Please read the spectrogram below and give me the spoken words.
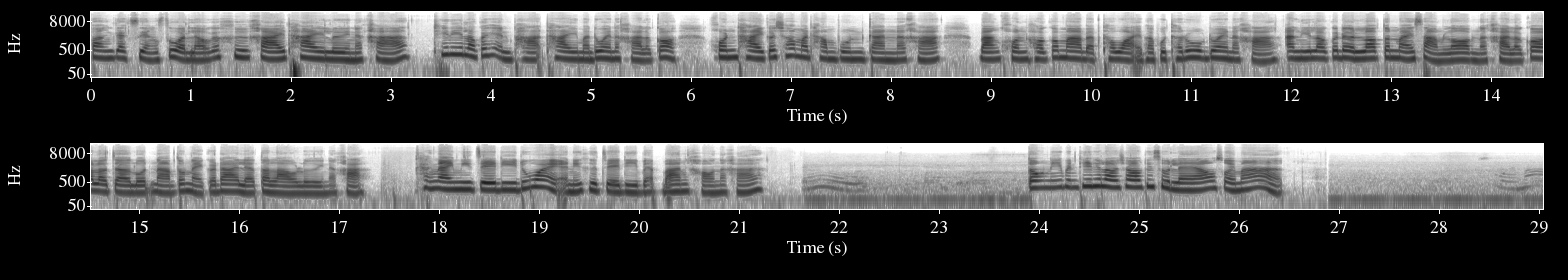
ฟังจากเสียงสวดแล้วก็คือคล้ายไทยเลยนะคะ ที่นี่เราก็เห็นพระไทยมาด้วยนะคะ แล้วก็คนไทยก็ชอบมาทำบุญกันนะคะ บางคนเขาก็มาแบบถวายพระพุทธรูปด้วยนะคะ อันนี้เราก็เดินรอบต้นไม้สามรอบนะคะ แล้วก็เราจะรดน้ำตรงไหนก็ได้แล้วแต่เราเลยนะคะ ข้างในมีเจดีด้วย อันนี้คือเจดีแบบบ้านเขานะคะตรงนี้เป็นที่ที่เราชอบที่สุดแล้วสวยมาก สวยมา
